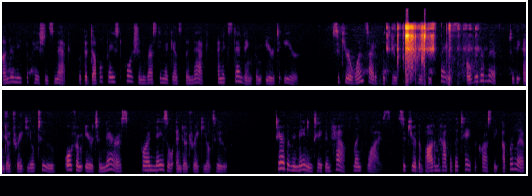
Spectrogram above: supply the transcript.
underneath the patient's neck with the double-faced portion resting against the neck and extending from ear to ear. Secure one side of the tape to the patient's face over the lip to the endotracheal tube or from ear to nares for a nasal endotracheal tube. Tear the remaining tape in half lengthwise. Secure the bottom half of the tape across the upper lip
